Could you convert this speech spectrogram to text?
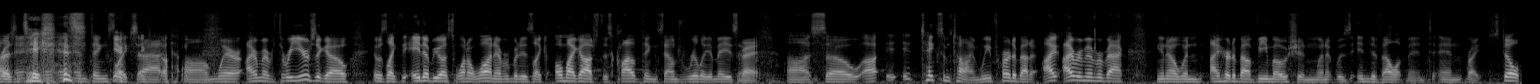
presentations and, and, and, things like that. Um, where I remember three years ago, it was like the AWS 101, everybody's like, oh my gosh, this cloud thing sounds really amazing. Right. Uh, so uh, it, it, takes some time. We've heard about it. I, I, remember back, you know, when I heard about vMotion when it was in development, and right, still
